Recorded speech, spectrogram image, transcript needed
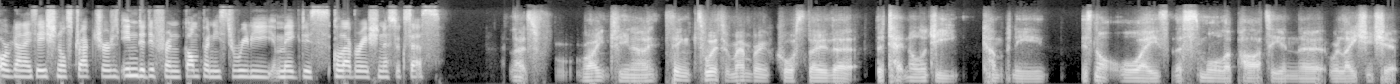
organizational structures in the different companies to really make this collaboration a success. That's right, Tina. I think it's worth remembering, of course, though, that the technology company is not always the smaller party in the relationship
